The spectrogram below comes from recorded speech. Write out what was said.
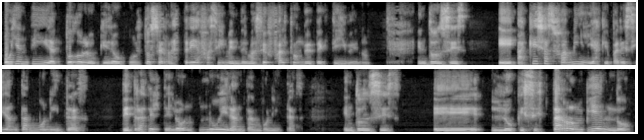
hoy en día todo lo que era oculto se rastrea fácilmente, no hace falta un detective, ¿no? Entonces, eh, aquellas familias que parecían tan bonitas detrás del telón no eran tan bonitas. Entonces, eh, lo que se está rompiendo,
